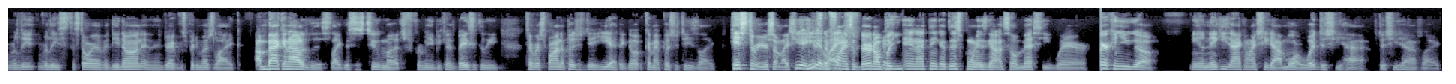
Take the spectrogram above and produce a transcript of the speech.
rele- released the story of Adidon, and then Drake was pretty much like, "I'm backing out of this. Like, this is too much for me." Because basically, to respond to Pusha T, he had to go come at Pusha T's like history or something. Like, he, he had to life. find some dirt on Put. and I think at this point, it's gotten so messy. Where where can you go? You know, Nicki's acting like she got more. What does she have? Does she have like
